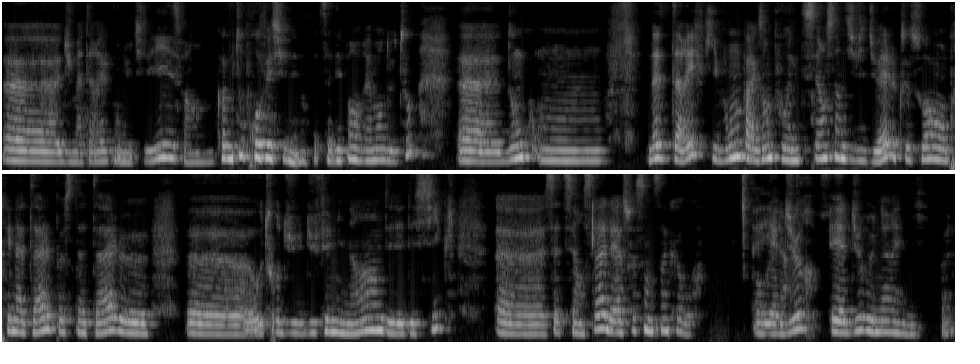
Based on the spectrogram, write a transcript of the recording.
du matériel qu'on utilise, enfin comme tout professionnel en fait, ça dépend vraiment de tout. donc on a des tarifs qui vont par exemple pour une séance individuelle, que ce soit en prénatal, postnatal, autour du, du féminin, des, des cycles, cette séance-là elle est à 65 euros. Et elle dure et elle dure une heure et demie. Voilà.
